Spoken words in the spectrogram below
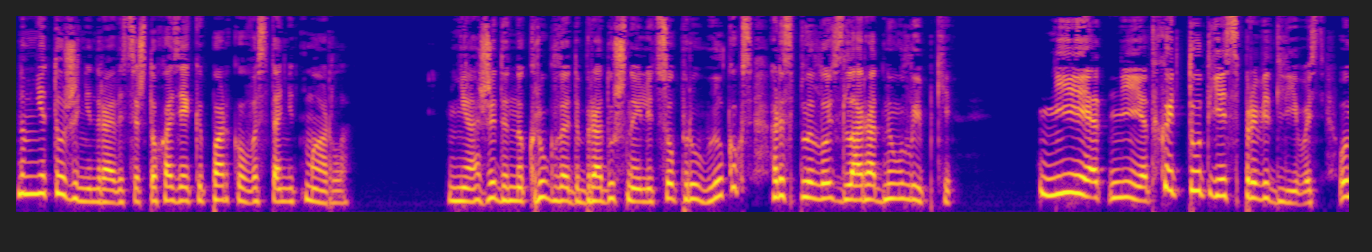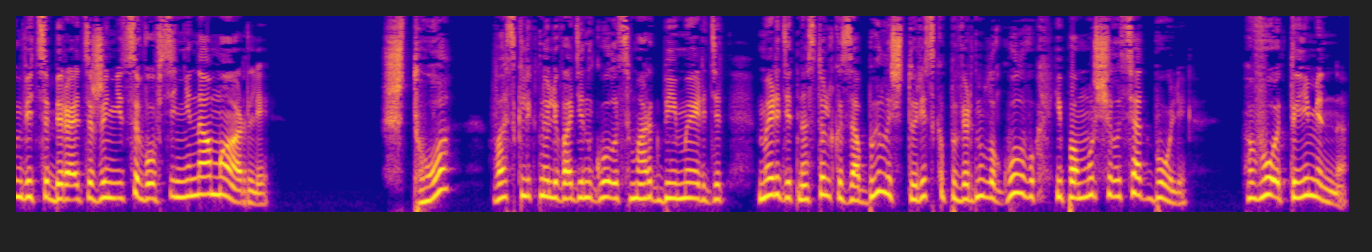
«но мне тоже не нравится, что хозяйкой Паркового станет Марла». Неожиданно круглое добродушное лицо Пру Уилкокс расплылось в злорадной улыбке. «Нет, нет, хоть тут есть справедливость. Он ведь собирается жениться вовсе не на Марле». «Что?» — воскликнули в один голос Маркби и Мередит. Мередит настолько забылась, что резко повернула голову и поморщилась от боли. «Вот именно!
